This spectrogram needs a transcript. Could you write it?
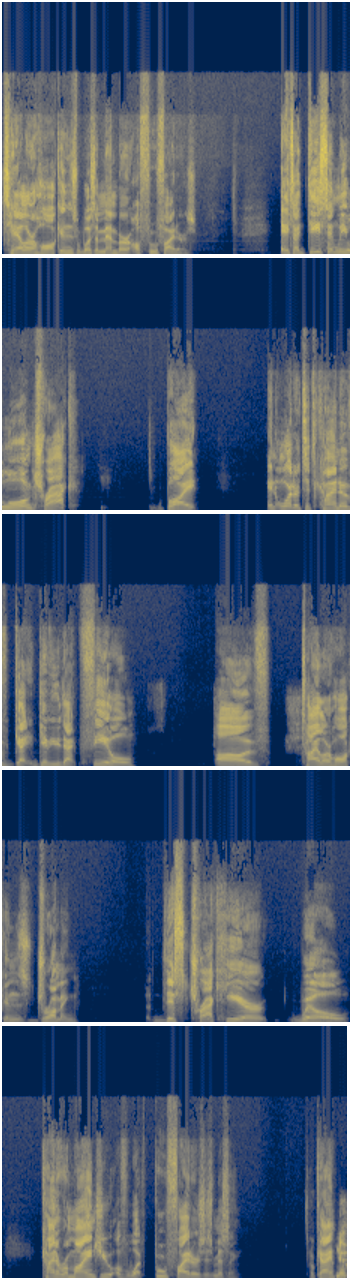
Taylor Hawkins was a member of Foo Fighters. It's a decently long track, but in order to kind of get give you that feel of Taylor Hawkins drumming, this track here will kind of remind you of what Foo Fighters is missing. Okay? Yeah.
